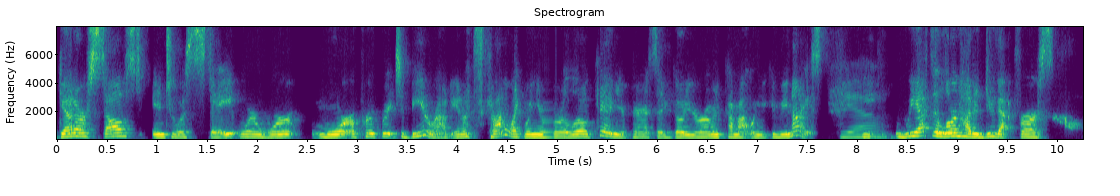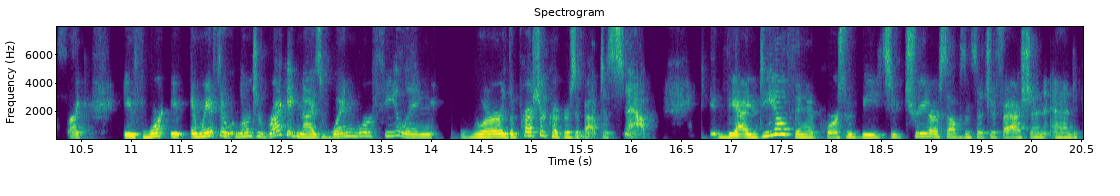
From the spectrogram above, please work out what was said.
get ourselves into a state where we're more appropriate to be around. You know, it's kind of like when you were a little kid and your parents said, go to your room and come out when you can be nice. Yeah. We have to learn how to do that for ourselves. Like if we're, and we have to learn to recognize when we're feeling where the pressure cooker is about to snap the ideal thing, of course, would be to treat ourselves in such a fashion and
